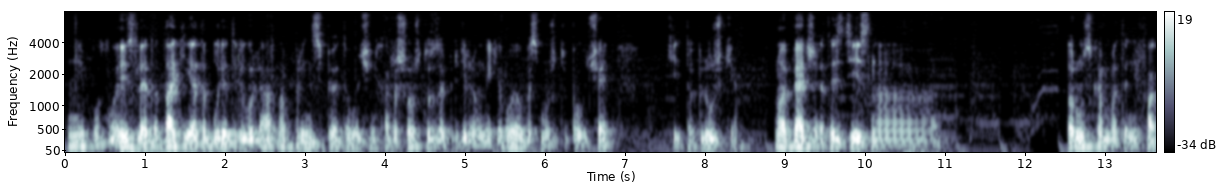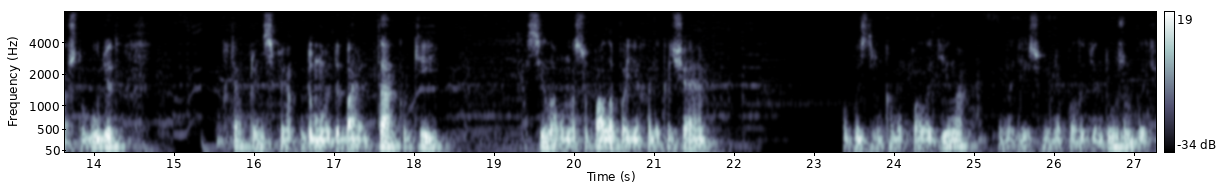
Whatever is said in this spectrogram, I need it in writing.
Неплохое, если это так, и это будет регулярно. В принципе, это очень хорошо, что за определенных героев вы сможете получать какие-то плюшки. Но опять же, это здесь на русском, это не факт, что будет. Хотя, в принципе, думаю, добавят. Так, окей. Сила у нас упала, поехали, качаем по-быстренькому паладина. Я надеюсь, у меня паладин должен быть.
